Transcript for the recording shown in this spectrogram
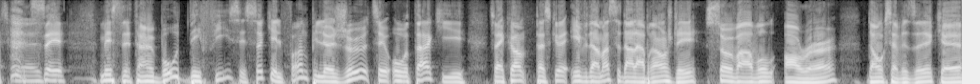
c'est, mais c'est un beau défi, c'est ça qui est le fun. Puis le jeu, tu sais, autant qu'il. Tu fais comme. Parce que, évidemment, c'est dans la branche des survival horror. Donc, ça veut dire que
